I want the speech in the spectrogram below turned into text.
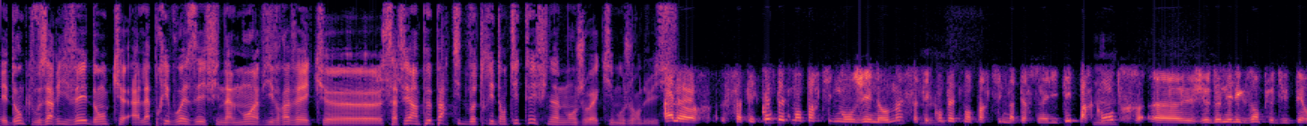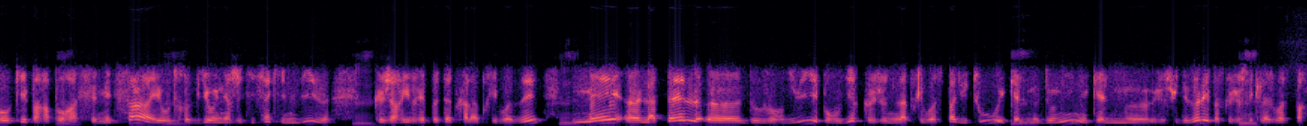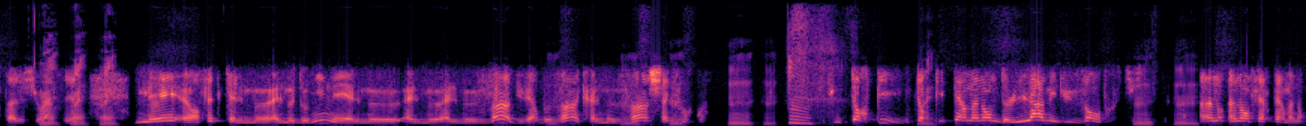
Et donc vous arrivez donc à l'apprivoiser finalement, à vivre avec. euh, ça fait un peu partie de votre identité finalement, Joachim aujourd'hui. Alors, ça fait complètement partie de mon génome, ça Mmh. fait complètement partie de ma personnalité. Par contre, euh, je donnais l'exemple du perroquet par rapport à ces médecins et autres bioénergéticiens qui me disent que j'arriverai peut-être à l'apprivoiser, mais euh, l'appel euh, d'aujourd'hui est pour vous dire que je ne l'apprivoise pas du tout et qu'elle me domine et qu'elle me... Je suis désolé parce que je sais que la joie se partage sur Ouais, RCF, ouais, ouais. mais euh, en fait qu'elle me, elle me domine et elle me, elle me, elle me vainc du verbe vaincre, elle me vainc chaque jour quoi. Mmh, mmh, C'est une torpille, une torpille permanente de l'âme et du ventre, mmh, mmh. un, un enfer permanent.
